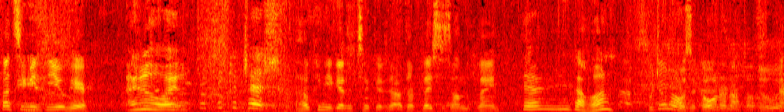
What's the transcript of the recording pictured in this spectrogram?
Fancy meeting you here. I know, I. Ticket test. How can you get a ticket? Are there places on the plane? Yeah, you got one. We don't know is it going or not, though, do we?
